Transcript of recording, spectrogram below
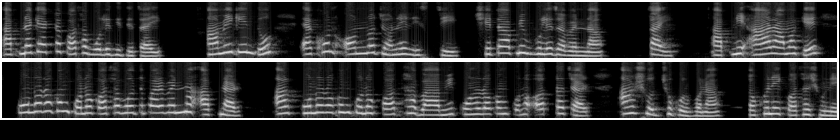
আপনাকে একটা কথা বলে দিতে চাই। আমি কিন্তু এখন অন্য জনের স্ত্রী, সেটা আপনি ভুলে যাবেন না। তাই আপনি আর আমাকে কোনো রকম কোনো কথা বলতে পারবেন না আপনার। আর কোনো রকম কোনো কথা বা আমি কোনো রকম কোনো অত্যাচার আর সহ্য করব না। তখন এই কথা শুনে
